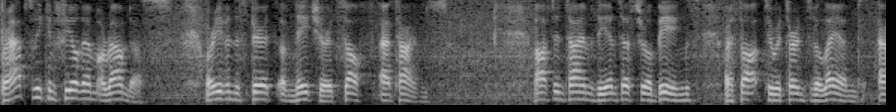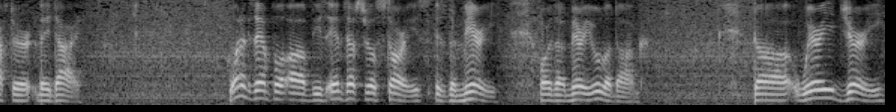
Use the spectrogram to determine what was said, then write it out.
Perhaps we can feel them around us, or even the spirits of nature itself at times. Oftentimes, the ancestral beings are thought to return to the land after they die. One example of these ancestral stories is the Miri, or the Miriula dog. The Wiradjuri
